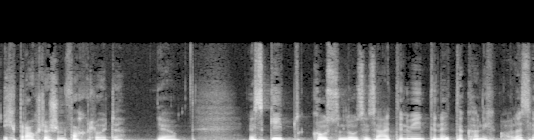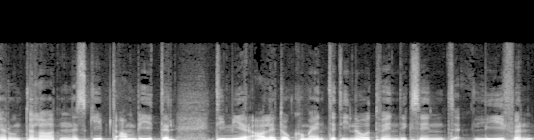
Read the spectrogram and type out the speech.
ich brauche da schon Fachleute. Ja. Es gibt kostenlose Seiten im Internet, da kann ich alles herunterladen. Es gibt Anbieter, die mir alle Dokumente, die notwendig sind, liefern.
